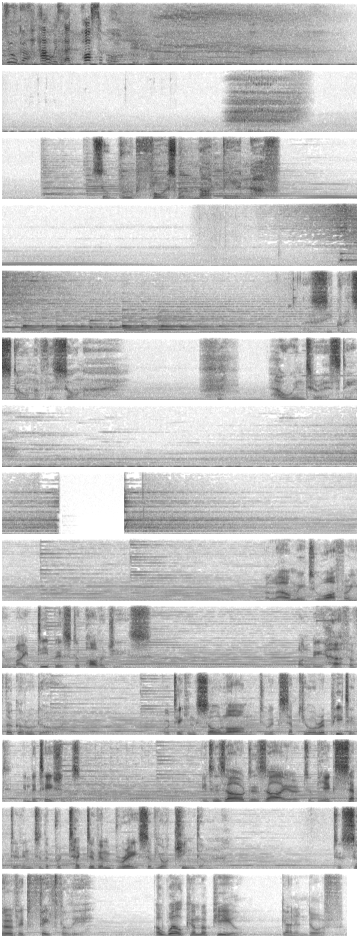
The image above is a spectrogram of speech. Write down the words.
Out all the Molduga! How is that possible? So brute force will not be enough. The secret stone of the Zonai. How interesting. Allow me to offer you my deepest apologies. On behalf of the Gerudo, for taking so long to accept your repeated invitations. It is our desire to be accepted into the protective embrace of your kingdom. To serve it faithfully. A welcome appeal, Ganondorf.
